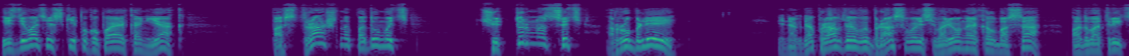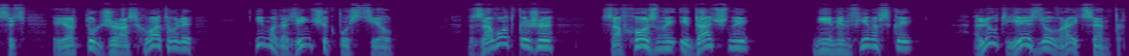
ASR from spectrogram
издевательски покупая коньяк. Пострашно подумать, четырнадцать рублей. Иногда, правда, выбрасывались вареная колбаса по два тридцать, ее тут же расхватывали, и магазинчик пустел. За водкой же, совхозной и дачной, не Менфиновской, Люд ездил в райцентр.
